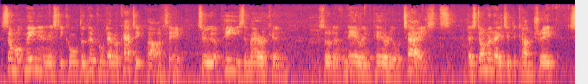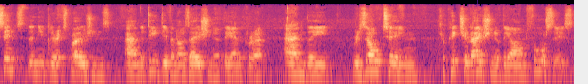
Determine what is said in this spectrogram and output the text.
somewhat meaninglessly called the Liberal Democratic Party, to appease American sort of neo imperial tastes, has dominated the country since the nuclear explosions and the de divinization of the emperor and the resulting capitulation of the armed forces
